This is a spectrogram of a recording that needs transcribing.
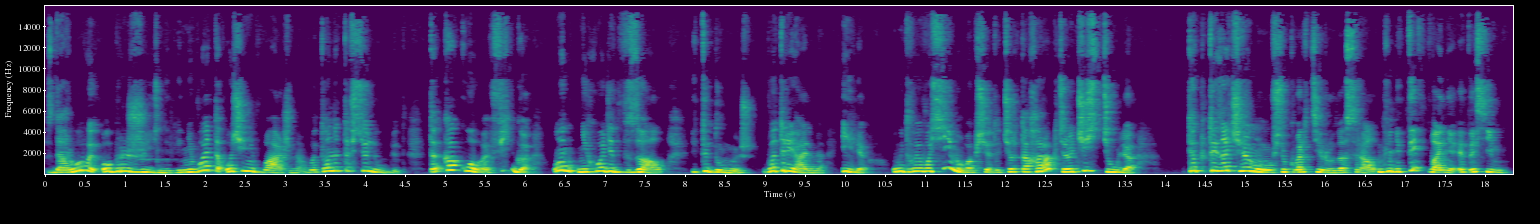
здоровый образ жизни. Для него это очень важно. Вот он это все любит. Так какого фига он не ходит в зал? И ты думаешь, вот реально. Или у твоего Сима вообще-то черта характера чистюля. Так ты зачем ему всю квартиру засрал? Ну не ты в плане, это Сим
